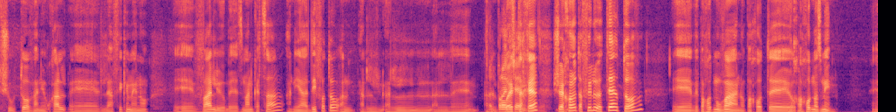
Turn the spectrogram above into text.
שהוא טוב ואני אוכל אה, להפיק ממנו אה, value בזמן קצר, אני אעדיף אותו על, על, על, על, אה, על פרויקט שאין אחר, בזה. שהוא יכול להיות אפילו יותר טוב ופחות מובן, או פחות, אה, או נכון. פחות מזמין. אה,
